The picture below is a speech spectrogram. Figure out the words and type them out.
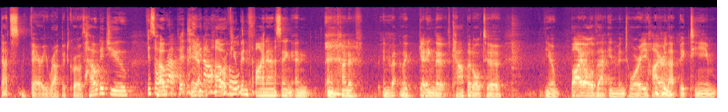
That's very rapid growth. How did you? It's all rapid in our how have you been financing and and kind of inve- like getting the capital to, you know, buy all of that inventory, hire Mm-hmm. that big team?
